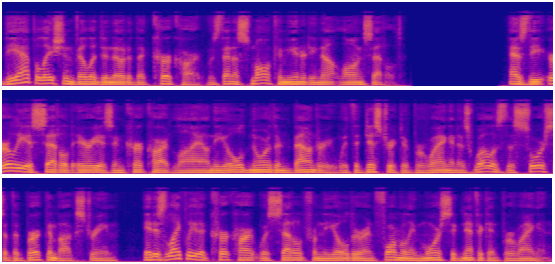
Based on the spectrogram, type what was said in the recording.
The appellation villa denoted that Kirkhart was then a small community not long settled. As the earliest settled areas in Kirchardt lie on the old northern boundary with the district of Berwangen as well as the source of the Birkenbach stream, it is likely that Kirchardt was settled from the older and formerly more significant Berwangen.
